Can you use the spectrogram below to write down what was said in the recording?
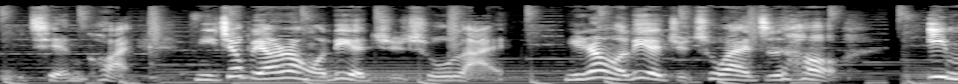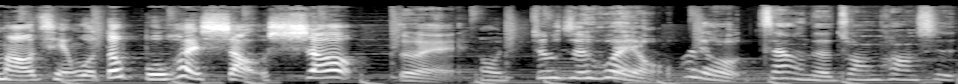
五千块，你就不要让我列举出来。你让我列举出来之后，一毛钱我都不会少收。对，哦，就是会有会有这样的状况是，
